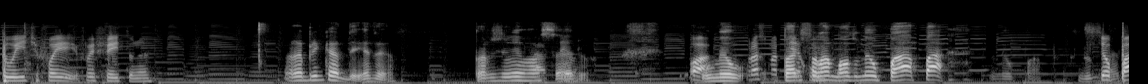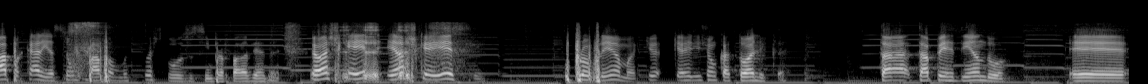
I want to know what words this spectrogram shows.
tweet foi, foi feito, né? Era brincadeira. Para de levar Ah, a sério. Ó, o meu. Para de pergunta. falar mal do meu papa. Do meu papa. Do Seu nada. papa, cara, ia ser um papa muito gostoso, assim, pra falar a verdade. Eu acho que é esse, eu acho que é esse problema que, que a religião católica tá, tá perdendo é,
